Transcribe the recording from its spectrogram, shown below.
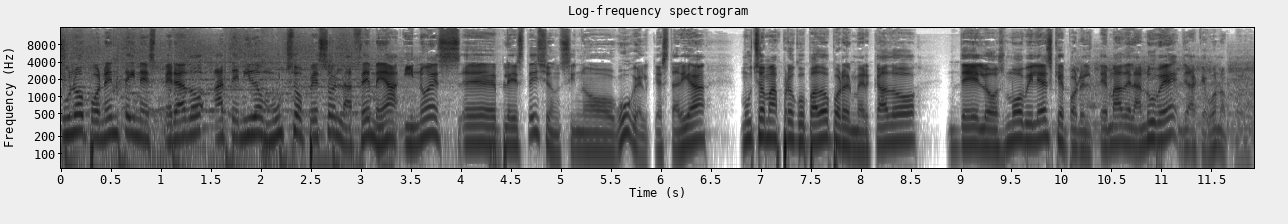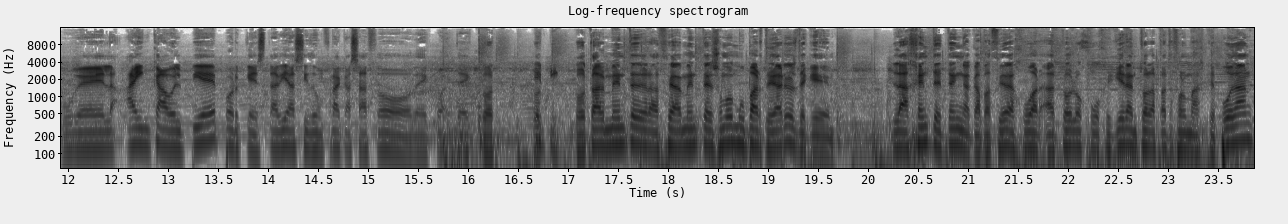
un oponente inesperado ha tenido mucho peso en la CMA y no es eh, PlayStation, sino Google, que estaría mucho más preocupado por el mercado de los móviles que por el tema de la nube, ya que bueno, pues Google ha hincado el pie porque Stadia ha sido un fracasazo de, de. Totalmente, desgraciadamente, somos muy partidarios de que la gente tenga capacidad de jugar a todos los juegos que quieran, en todas las plataformas que puedan.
